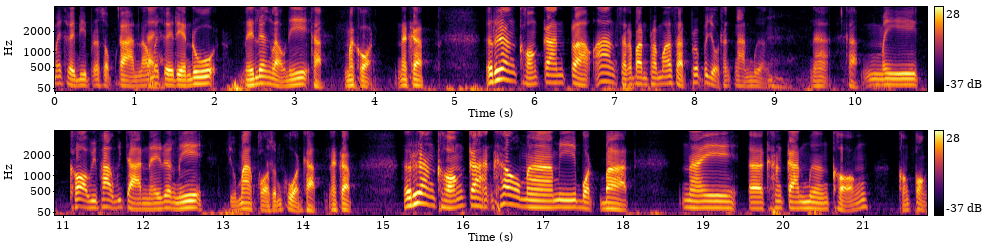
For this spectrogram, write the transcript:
ไม่เคยมีประสบการณ์ เราใช่ไม่เคยเรียนรู้ในเรื่องเหล่านี้ครับมาก่อนนะครับ เรื่องของการกล่าวอ้างสถาบันพระมหากษัตริย์เพื่อประโยชน์ทางการเมืองนะฮะครับมีข้อวิพากษ์วิจารณ์ในเรื่องนี้อยู่มากพอสมควรครับนะครับ เรื่องของการเข้ามามีบทบาทในเอ่อทางการเมืองของของกอง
